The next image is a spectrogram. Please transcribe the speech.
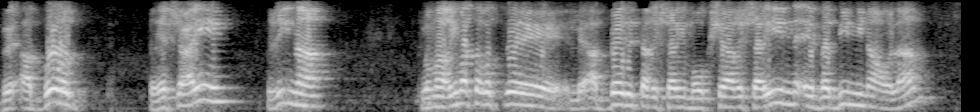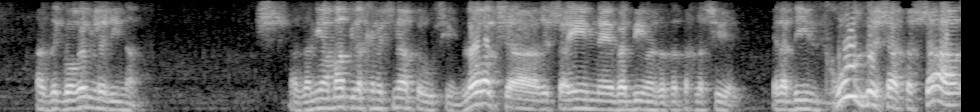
ועבוד רשעים רינה. כלומר, אם אתה רוצה לאבד את הרשעים, או כשהרשעים נאבדים מן העולם, אז זה גורם לרינה. אז אני אמרתי לכם את שני הפירושים. לא רק שהרשעים נאבדים אז אתה צריך לשיר, אלא בזכות זה שאתה שר,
